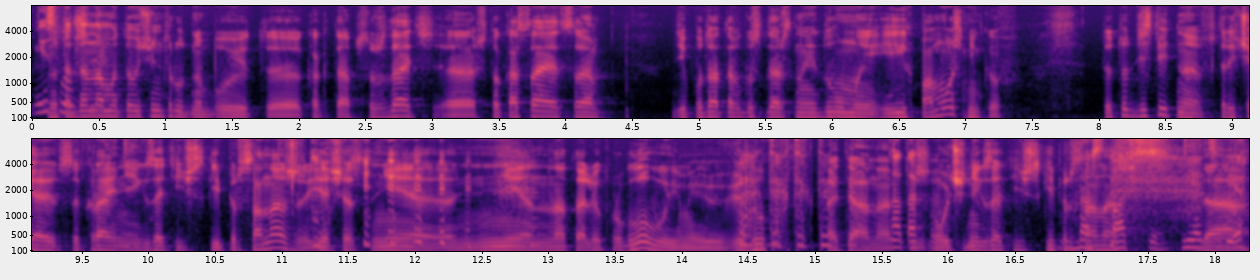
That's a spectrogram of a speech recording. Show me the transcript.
Не Но Ну, тогда нам это очень трудно будет как-то обсуждать. Что касается депутатов Государственной Думы и их помощников, то тут действительно встречаются крайне экзотические персонажи. Я сейчас не, не Наталью Круглову имею в виду, Так, так, так, хотя она Наташа. очень экзотический Да, персонаж. Да, тебе.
